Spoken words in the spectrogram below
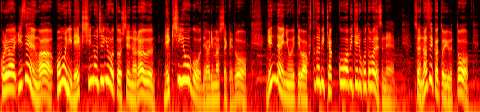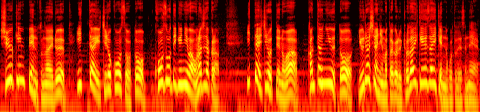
これは以前は主に歴史の授業として習う歴史用語でありましたけど現代においては再び脚光を浴びている言葉ですね。それはなぜかというと習近平の唱える一帯一路構想と構造的には同じだから。一帯一路っていうのは簡単に言うとユーラシアにまたがる巨大経済圏のことですね。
